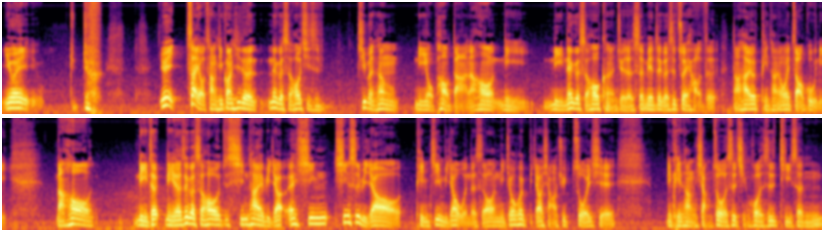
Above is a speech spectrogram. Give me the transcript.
因为就就因为再有长期关系的那个时候，其实基本上你有泡打，然后你。你那个时候可能觉得身边这个是最好的，然后他又平常又会照顾你，然后你的你的这个时候心态比较哎、心心思比较平静比较稳的时候，你就会比较想要去做一些你平常想做的事情，或者是提升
